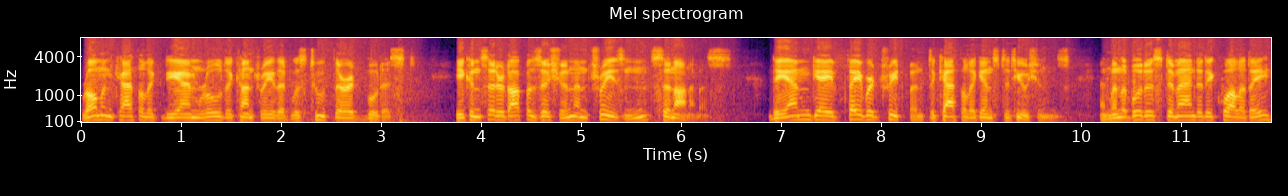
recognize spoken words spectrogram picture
Roman Catholic Diem ruled a country that was two-thirds Buddhist. He considered opposition and treason synonymous. Diem gave favored treatment to Catholic institutions, and when the Buddhists demanded equality,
